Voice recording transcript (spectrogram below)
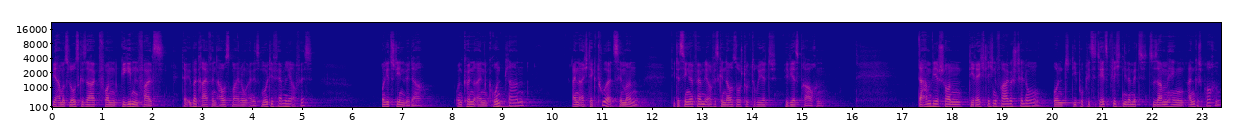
wir haben uns losgesagt von gegebenenfalls der übergreifenden Hausmeinung eines Multifamily Office. Und jetzt stehen wir da und können einen Grundplan, eine Architektur erzimmern, die das Single Family Office genau so strukturiert, wie wir es brauchen. Da haben wir schon die rechtlichen Fragestellungen und die Publizitätspflichten, die damit zusammenhängen, angesprochen.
